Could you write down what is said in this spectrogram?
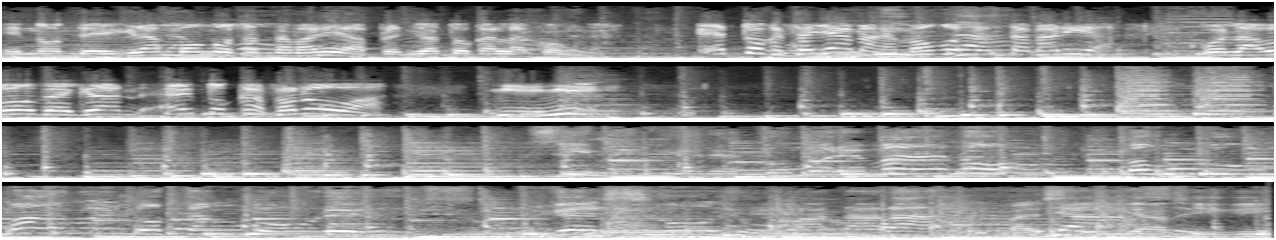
en donde el gran Mongo Santa María aprendió a tocar la conga. Esto que se llama el Mongo Santa María, con la voz del gran Héctor Casanova, ñeñe. de mano, con tu mano en los tambores, que el matará. Ya sigue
